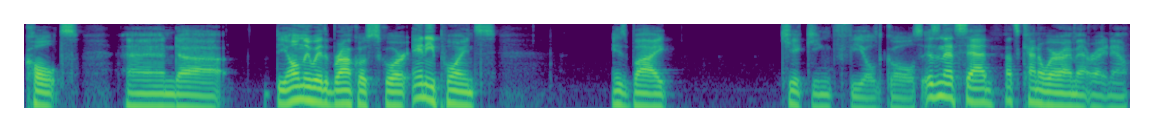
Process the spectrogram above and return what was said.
Colts, and uh, the only way the Broncos score any points is by kicking field goals. Isn't that sad? That's kind of where I'm at right now.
